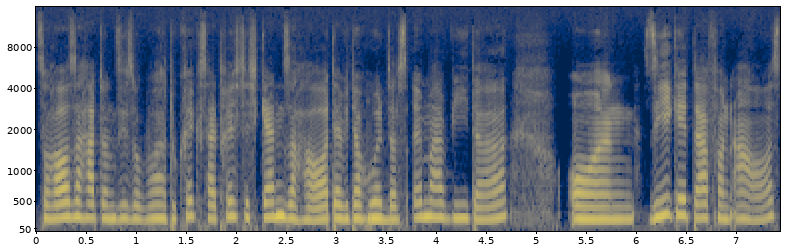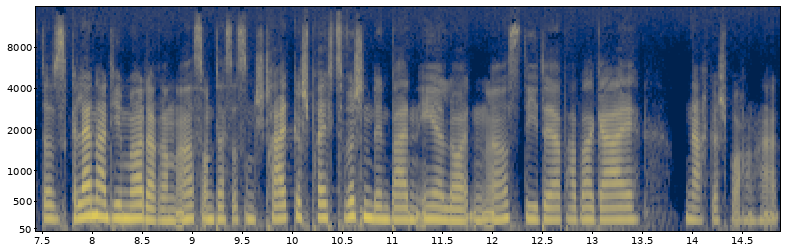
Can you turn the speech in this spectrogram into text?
zu Hause hat und sie so, boah, du kriegst halt richtig Gänsehaut. Der wiederholt mhm. das immer wieder. Und sie geht davon aus, dass Glenna die Mörderin ist und dass es ein Streitgespräch zwischen den beiden Eheleuten ist, die der Papagei nachgesprochen hat.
